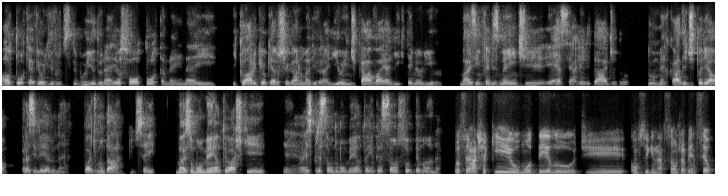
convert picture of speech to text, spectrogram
o autor quer ver o livro distribuído, né? Eu sou autor também, né? E, e claro que eu quero chegar numa livraria ou indicar, ah, vai ali que tem meu livro. Mas, infelizmente, essa é a realidade do, do mercado editorial brasileiro, né? Pode mudar, não sei. Mas o momento, eu acho que é, a expressão do momento é a impressão sob demanda. Você acha que o modelo de consignação já venceu?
